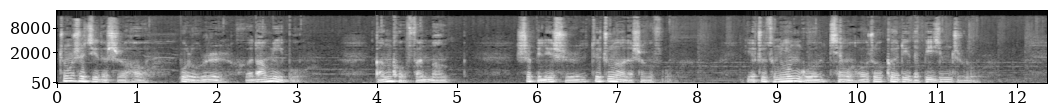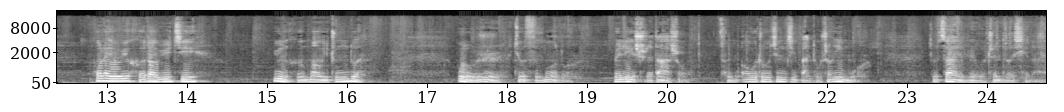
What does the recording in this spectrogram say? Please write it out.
中世纪的时候，布鲁日河道密布，港口繁忙，是比利时最重要的商府，也是从英国前往欧洲各地的必经之路。后来由于河道淤积，运河贸易中断，布鲁日就此没落，被历史的大手。从欧洲经济版图上一抹，就再也没有振作起来。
